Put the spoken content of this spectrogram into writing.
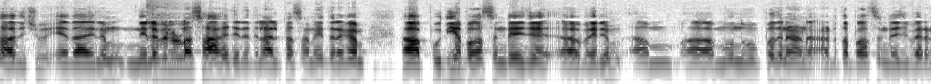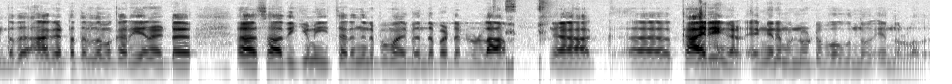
സാധിച്ചു. ഏതായാലും നിലവിലുള്ള സാഹചര്യത്തിൽ അല്പസമയത്തിനകം പുതിയ പെർസെന്റേജ് വരും. മൂന്ന് മുപ്പതിനാണ് അടുത്ത പെർസെന്റേജ് വരേണ്ടത്. ആ ഘട്ടത്തിൽ നമുക്ക് അറിയാനായിട്ട് സാധിക്കും ഈ തെരഞ്ഞെടുപ്പുമായി ബന്ധപ്പെട്ടിട്ടുള്ള കാര്യങ്ങൾ എങ്ങനെ മുന്നോട്ട് പോകുന്നു എന്നുള്ളത്.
